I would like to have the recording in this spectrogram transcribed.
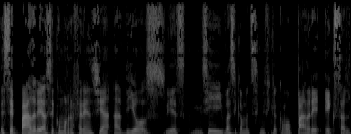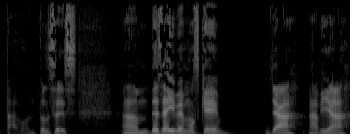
ese Padre hace como referencia a Dios y es, sí, básicamente significa como Padre exaltado. Entonces, desde ahí vemos que ya había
